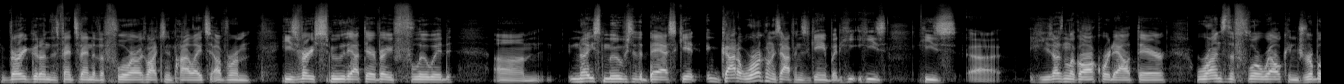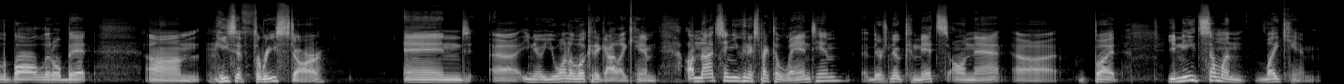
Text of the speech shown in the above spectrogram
very good on the defensive end of the floor. I was watching some highlights of him. He's very smooth out there, very fluid. Um, nice moves to the basket. Got to work on his offensive game, but he, he's he's uh, he doesn't look awkward out there. Runs the floor well. Can dribble the ball a little bit. Um, he's a three star. And uh, you know you want to look at a guy like him. I'm not saying you can expect to land him. There's no commits on that, uh, but you need someone like him.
